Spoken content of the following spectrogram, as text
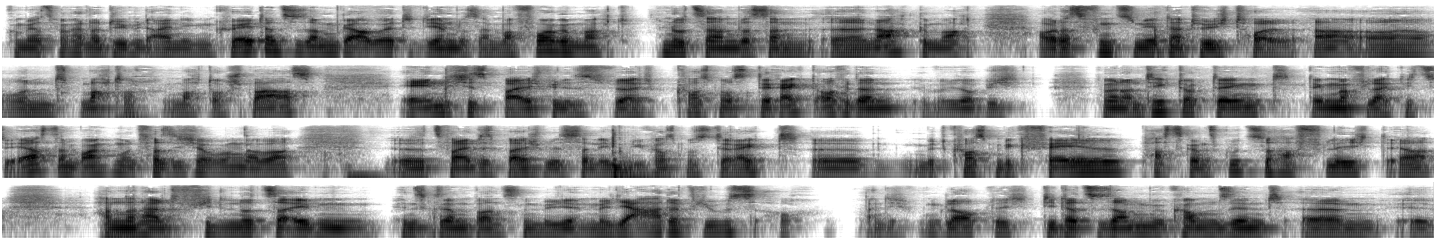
Commerzbank hat natürlich mit einigen Creatoren zusammengearbeitet, die haben das einmal vorgemacht, Nutzer haben das dann äh, nachgemacht, aber das funktioniert natürlich toll ja, äh, und macht doch, macht doch Spaß. Ähnliches Beispiel ist vielleicht Cosmos Direkt, auch wieder, glaube ich, wenn man an TikTok denkt, denkt man vielleicht nicht zuerst an Banken und Versicherungen, aber äh, zweites Beispiel ist dann eben die Cosmos Direct äh, mit Cosmic Fail, passt ganz gut zur Haftpflicht, ja. Haben dann halt viele Nutzer eben, insgesamt waren es eine Milliarde Views, auch eigentlich unglaublich, die da zusammengekommen sind, ähm, äh,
